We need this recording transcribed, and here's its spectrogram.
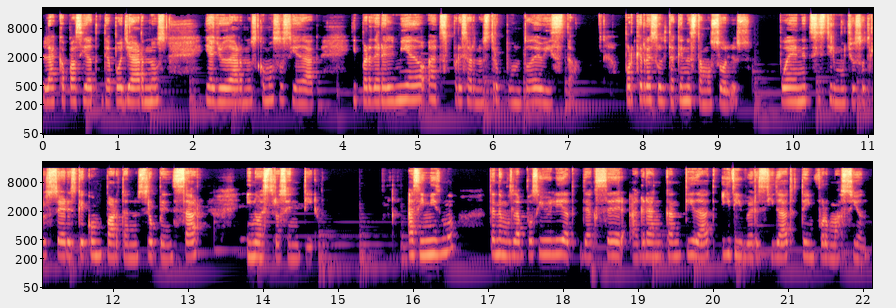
la capacidad de apoyarnos y ayudarnos como sociedad y perder el miedo a expresar nuestro punto de vista, porque resulta que no estamos solos. Pueden existir muchos otros seres que compartan nuestro pensar y nuestro sentir. Asimismo, tenemos la posibilidad de acceder a gran cantidad y diversidad de información,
